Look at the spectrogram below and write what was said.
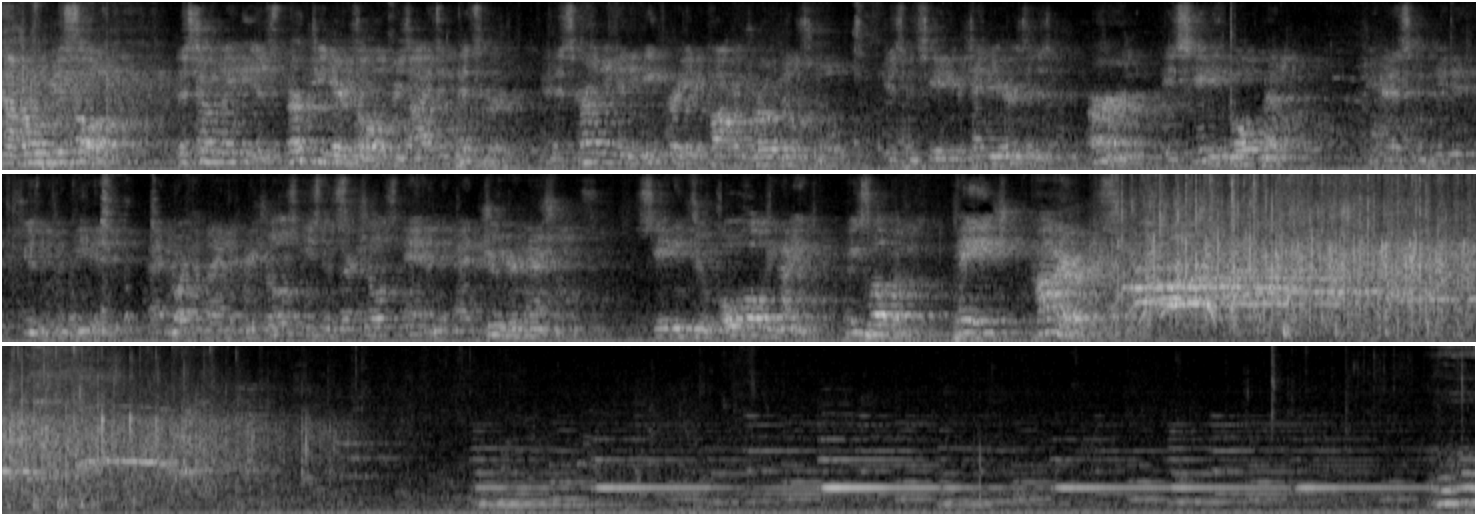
number will be. This young lady is 13 years old, resides in Pittsford, and is currently in the 8th grade at Calkins Road Middle School. She has been skating for 10 years and has earned a skating gold medal. She has completed, excuse me, competed at North Atlantic Regionals, Eastern Sectionals, and at Junior Nationals. Skating to Oh Holy Night, please welcome Paige Conners. Oh.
